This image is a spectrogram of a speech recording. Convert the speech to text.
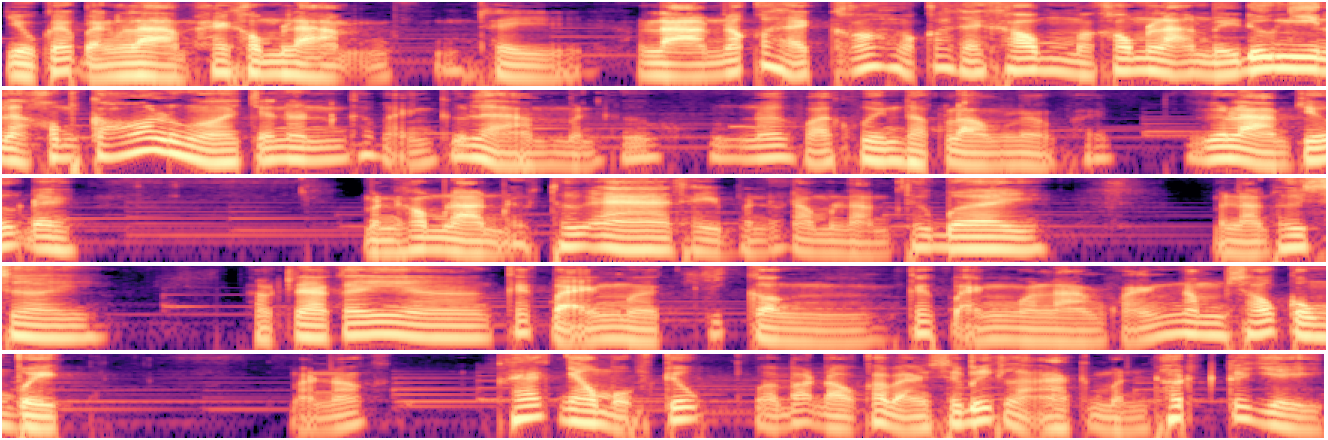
Dù các bạn làm hay không làm thì làm nó có thể có hoặc có thể không mà không làm thì đương nhiên là không có luôn rồi. Cho nên các bạn cứ làm mình cứ nói phải khuyên thật lòng là phải cứ làm trước đi. Mình không làm được thứ A thì mình bắt đầu mình làm thứ B mình làm thứ C. Thật ra cái uh, các bạn mà chỉ cần các bạn mà làm khoảng năm sáu công việc mà nó khác nhau một chút và bắt đầu các bạn sẽ biết là à, mình thích cái gì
